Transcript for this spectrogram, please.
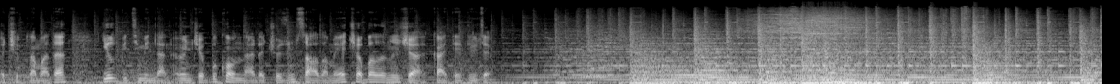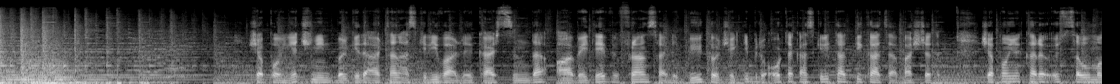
açıklamada yıl bitiminden önce bu konularda çözüm sağlamaya çabalanacağı kaydedildi. Japonya, Çin'in bölgede artan askeri varlığı karşısında ABD ve Fransa ile büyük ölçekli bir ortak askeri tatbikata başladı. Japonya Kara Öz Savunma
